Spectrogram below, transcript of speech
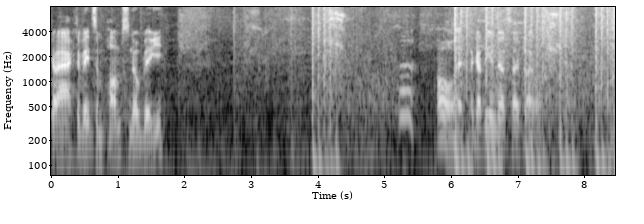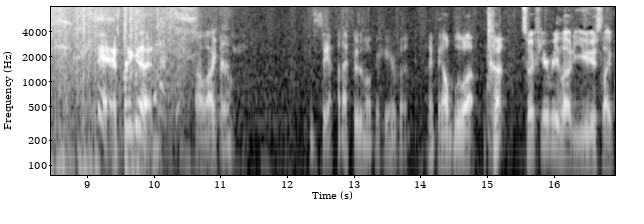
Gotta activate some pumps. No biggie. Oh, I, I got the in-down snipe battle. Yeah, it's pretty good. I like it. Oh, Let's see. I thought I threw them over here, but I think they all blew up. So if you reload, you use like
